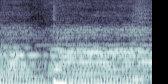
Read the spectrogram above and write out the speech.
Jehovah.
